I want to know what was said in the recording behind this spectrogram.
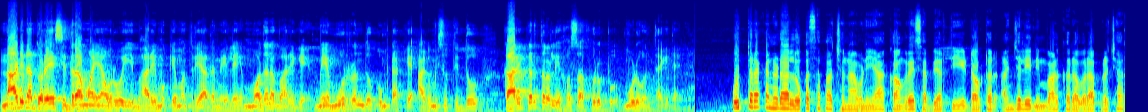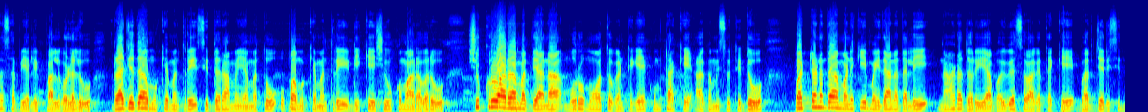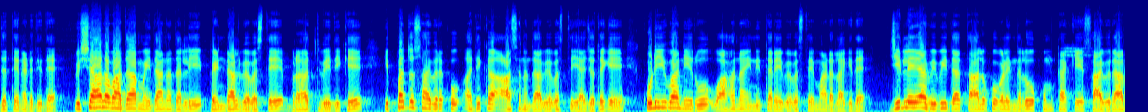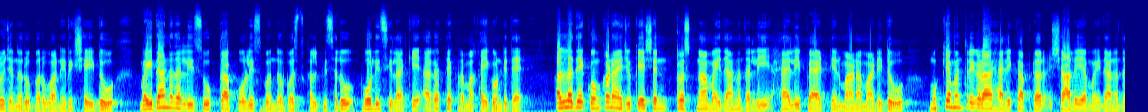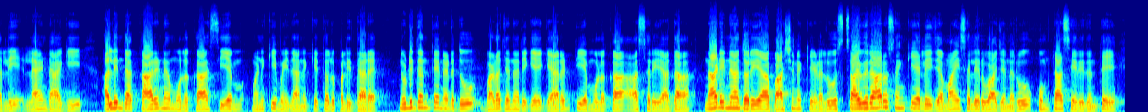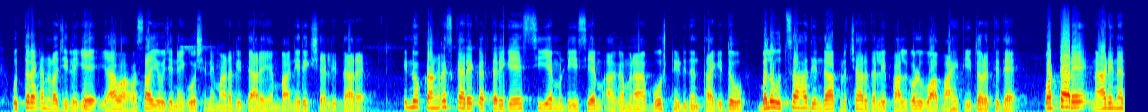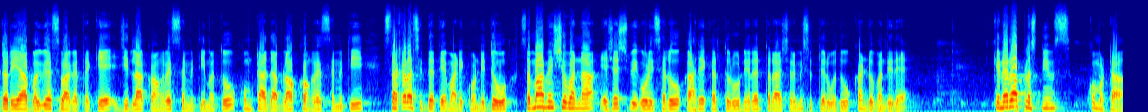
ನಾಡಿನ ದೊರೆ ಸಿದ್ದರಾಮಯ್ಯ ಅವರು ಈ ಬಾರಿ ಮುಖ್ಯಮಂತ್ರಿಯಾದ ಮೇಲೆ ಮೊದಲ ಬಾರಿಗೆ ಮೇ ಮೂರರಂದು ಕುಮಟಾಕ್ಕೆ ಆಗಮಿಸುತ್ತಿದ್ದು, ಕಾರ್ಯಕರ್ತರಲ್ಲಿ ಹೊಸ ಹುರುಪು ಮೂಡುವಂತಾಗಿದೆ. ಉತ್ತರ ಕನ್ನಡ ಲೋಕಸಭಾ ಚುನಾವಣೆಯ ಕಾಂಗ್ರೆಸ್ ಅಭ್ಯರ್ಥಿ ಡಾಕ್ಟರ್ ಅಂಜಲಿ ನಿಂಬಾಳ್ಕರ್ ಅವರ ಪ್ರಚಾರ ಸಭೆಯಲ್ಲಿ ಪಾಲ್ಗೊಳ್ಳಲು ರಾಜ್ಯದ ಮುಖ್ಯಮಂತ್ರಿ ಸಿದ್ದರಾಮಯ್ಯ ಮತ್ತು ಉಪಮುಖ್ಯಮಂತ್ರಿ ಡಿಕೆ ಶಿವಕುಮಾರ್ ಅವರು ಶುಕ್ರವಾರ ಮಧ್ಯಾಹ್ನ ಮೂರು ಮೂವತ್ತು ಗಂಟೆಗೆ ಕುಮಟಾಕ್ಕೆ ಆಗಮಿಸುತ್ತಿದ್ದು ಪಟ್ಟಣದ ಮಣಕಿ ಮೈದಾನದಲ್ಲಿ ನಾಡದೊರೆಯ ಭವ್ಯ ಸ್ವಾಗತಕ್ಕೆ ಭರ್ಜರಿ ಸಿದ್ಧತೆ ನಡೆದಿದೆ. ವಿಶಾಲವಾದ ಮೈದಾನದಲ್ಲಿ ಪೆಂಡಾಲ್ ವ್ಯವಸ್ಥೆ, ಬೃಹತ್ ವೇದಿಕೆ, ಇಪ್ಪತ್ತು ಸಾವಿರಕ್ಕೂ ಅಧಿಕ ಆಸನದ ವ್ಯವಸ್ಥೆಯ ಜೊತೆಗೆ ಕುಡಿಯುವ ನೀರು, ವಾಹನ ಇನ್ನಿತರೆ ವ್ಯವಸ್ಥೆ ಮಾಡಲಾಗಿದೆ. ಜಿಲ್ಲೆಯ ವಿವಿಧ ತಾಲೂಕುಗಳಿಂದಲೂ ಕುಮಟಾಕ್ಕೆ ಸಾವಿರಾರು ಜನರು ಬರುವ ನಿರೀಕ್ಷೆ ಇದ್ದು, ಮೈದಾನದಲ್ಲಿ ಸೂಕ್ತ ಪೊಲೀಸ್ ಬಂದೋಬಸ್ತ್ ಕಲ್ಪಿಸಲು ಪೊಲೀಸ್ ಇಲಾಖೆ ಅಗತ್ಯ ಕ್ರಮ ಕೈಗೊಂಡಿದೆ. ಅಲ್ಲದೆ ಕೊಂಕಣ ಎಜುಕೇಷನ್ ಟ್ರಸ್ಟ್ನ ಮೈದಾನದಲ್ಲಿ ಹ್ಯಾಲಿಪ್ಯಾಡ್ ನಿರ್ಮಾಣ ಮಾಡಿದ್ದು ಮುಖ್ಯಮಂತ್ರಿಗಳ ಹೆಲಿಕಾಪ್ಟರ್ ಶಾಲೆಯ ಮೈದಾನದಲ್ಲಿ ಲ್ಯಾಂಡ್ ಆಗಿ ಅಲ್ಲಿಂದ ಕಾರಿನ ಮೂಲಕ ಸಿಎಂ ಮಣಕಿ ಮೈದಾನಕ್ಕೆ ತಲುಪಲಿದ್ದಾರೆ. ನುಡಿದಂತೆ ನಡೆದು ಬಡ ಜನರಿಗೆ ಗ್ಯಾರಂಟಿಯ ಮೂಲಕ ಆಸರೆಯಾದ ನಾಡಿನ ದೊರೆಯ ಭಾಷಣ ಕೇಳಲು ಸಾವಿರಾರು ಸಂಖ್ಯೆಯಲ್ಲಿ ಜಮಾಯಿಸಲಿರುವ ಜನರು ಕುಮಟಾ ಸೇರಿದಂತೆ ಉತ್ತರ ಕನ್ನಡ ಜಿಲ್ಲೆಗೆ ಯಾವ ಹೊಸ ಯೋಜನೆ ಘೋಷಣೆ ಮಾಡಲಿದ್ದಾರೆ ಎಂಬ ನಿರೀಕ್ಷೆಯಲ್ಲಿದ್ದಾರೆ. ಇನ್ನು ಕಾಂಗ್ರೆಸ್ ಕಾರ್ಯಕರ್ತರಿಗೆ ಸಿಎಂ, ಡಿಸಿಎಂ ಆಗಮನ ಬೂಸ್ಟ್ ನೀಡಿದಂತಾಗಿದ್ದು, ಬಲು ಉತ್ಸಾಹದಿಂದ ಪ್ರಚಾರದಲ್ಲಿ ಪಾಲ್ಗೊಳ್ಳುವ ಮಾಹಿತಿ ದೊರೆತಿದೆ. ಒಟ್ಟಾರೆ ನಾಡಿನ ದೊರೆಯ ಭವ್ಯ ಸ್ವಾಗತಕ್ಕೆ ಜಿಲ್ಲಾ ಕಾಂಗ್ರೆಸ್ ಸಮಿತಿ ಮತ್ತು ಕುಮಟಾದ ಬ್ಲಾಕ್ ಕಾಂಗ್ರೆಸ್ ಸಮಿತಿ ಸಕಲ ಸಿದ್ಧತೆ ಮಾಡಿಕೊಂಡಿದ್ದು, ಸಮಾವೇಶವನ್ನು ಯಶಸ್ವಿಗೊಳಿಸಲು ಕಾರ್ಯಕರ್ತರು ನಿರಂತರ ಶ್ರಮಿಸುತ್ತಿರುವುದು ಕಂಡುಬಂದಿದೆ. Canara plus news, Kumta.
